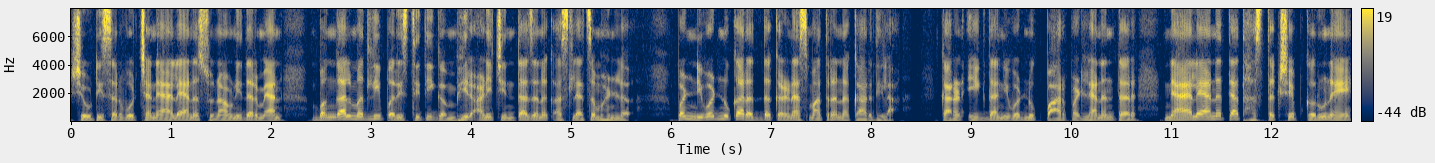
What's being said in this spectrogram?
शेवटी सर्वोच्च न्यायालयानं सुनावणीदरम्यान बंगालमधली परिस्थिती गंभीर आणि चिंताजनक असल्याचं म्हणलं पण निवडणुका रद्द करण्यास मात्र नकार दिला. कारण एकदा निवडणूक पार पडल्यानंतर न्यायालयानं त्यात हस्तक्षेप करू नये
